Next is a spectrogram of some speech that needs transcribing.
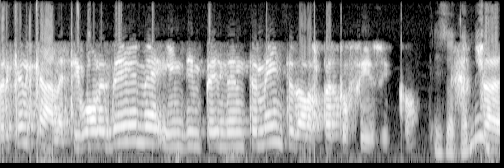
Perché il cane ti vuole bene indipendentemente dall'aspetto fisico. Esattamente. Cioè,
